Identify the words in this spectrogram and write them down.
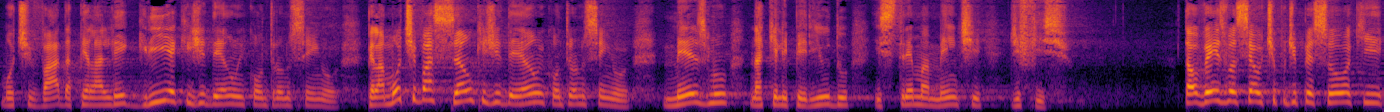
motivada pela alegria que Gideão encontrou no Senhor, pela motivação que Gideão encontrou no Senhor, mesmo naquele período extremamente difícil. Talvez você é o tipo de pessoa que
